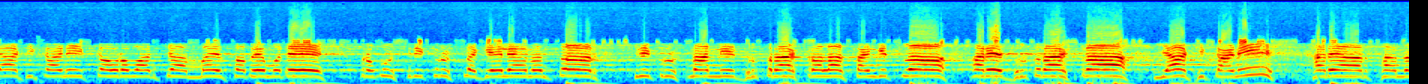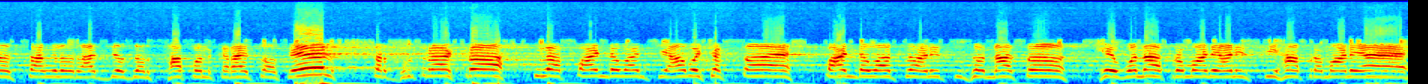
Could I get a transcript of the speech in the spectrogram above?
त्या ठिकाणी कौरवांच्या मय सभेमध्ये प्रभू श्रीकृष्ण गेल्यानंतर श्रीकृष्णांनी धृतराष्ट्राला सांगितलं अरे धृतराष्ट्रा या ठिकाणी खऱ्या अर्थानं चांगलं राज्य जर स्थापन करायचं असेल तर धृतराष्ट्र तुला पांडवांची आवश्यकता आहे. पांडवाचं आणि तुझं नातं हे वनाप्रमाणे आणि सिंहाप्रमाणे आहे.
